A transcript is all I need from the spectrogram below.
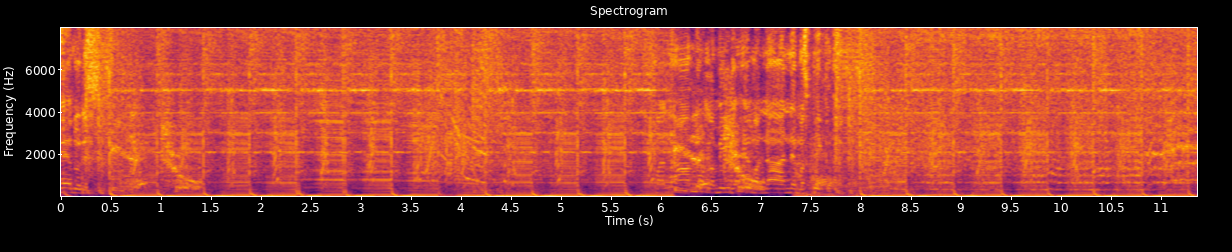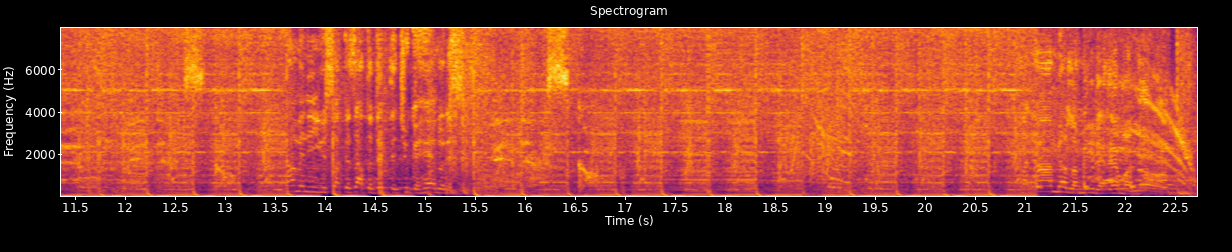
handle this. Electro. My nine millimeter and my nine in my speaker. How many of you suckers out the think that you can handle this? My nine millimeter and my nine.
